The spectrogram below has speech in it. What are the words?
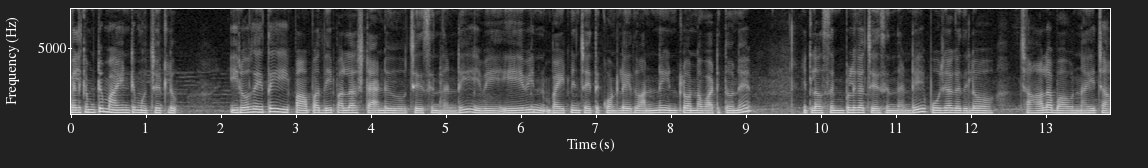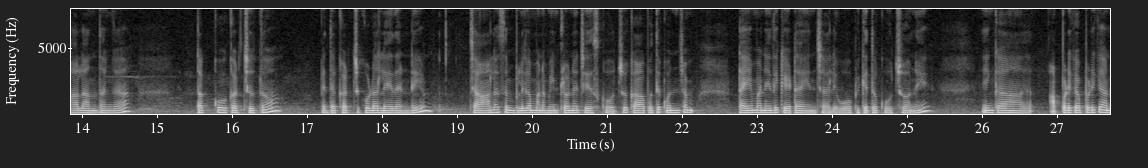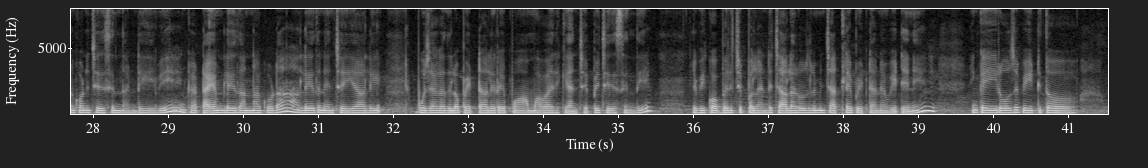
Welcome to మా ఇంటి ముచ్చట్లు. ఈరోజైతే ఈ పాప దీపాల స్టాండ్ చేసిందండి. ఇవి ఏవి బయట నుంచి అయితే కొనలేదు. అన్ని ఇంట్లో ఉన్న వాటితోనే ఇట్లా సింపుల్గా చేసిందండి. పూజా గదిలో చాలా బాగున్నాయి చాలా అందంగా. తక్కువ ఖర్చుతో పెద్ద ఖర్చు కూడా లేదండి. చాలా సింపుల్గా మనం ఇంట్లోనే చేసుకోవచ్చు. కాకపోతే కొంచెం టైం అనేది కేటాయించాలి ఓపికతో కూర్చొని. ఇంకా అప్పటికప్పటికి అనుకొని చేసిందండి ఇవి. ఇంకా టైం లేదన్నా కూడా లేదు నేను చెయ్యాలి పూజా గదిలో పెట్టాలి రేపు అమ్మవారికి అని చెప్పి చేసింది. ఇవి కొబ్బరి చిప్పలండి. చాలా రోజుల నుంచి అట్లే పెట్టాను వీటిని. ఇంకా ఈరోజు వీటితో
